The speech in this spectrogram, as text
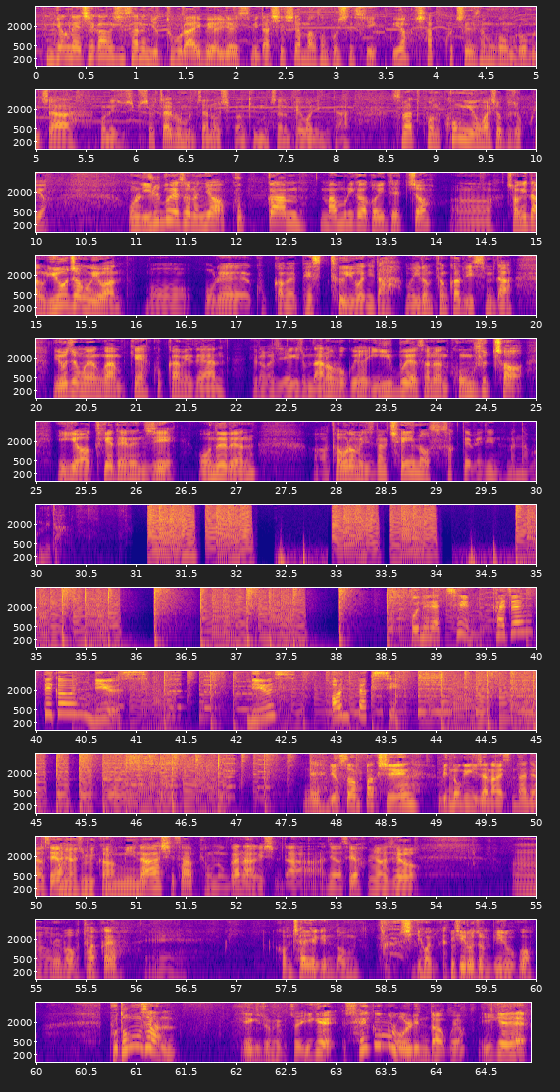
김경래 최강 시사는 유튜브 라이브 열려 있습니다. 실시간 방송 보실 수 있고요. 샵 9730으로 문자 보내 주십시오. 짧은 문자는 50원, 긴 문자는 100원입니다. 스마트폰 콩 이용하셔도 좋고요. 오늘 1부에서는요, 국감 마무리가 거의 됐죠. 어, 정의당 류호정 의원, 뭐, 올해 국감의 베스트 의원이다. 뭐, 이런 평가도 있습니다. 류호정 의원과 함께 국감에 대한 여러 가지 얘기 좀 나눠보고요. 2부에서는 공수처, 이게 어떻게 되는지, 오늘은 어, 더불어민주당 최인호 수석 대변인 만나봅니다. 오늘 아침 가장 뜨거운 뉴스 뉴스 unboxing 네 뉴스 unboxing 민노기 기자 나와 있습니다. 안녕하세요. 안녕하십니까. 김민아 시사평론가 나와 계십니다. 안녕하세요. 안녕하세요. 어, 오늘 뭐부터 할까요? 예. 검찰 얘기는 너무 지겨우니까 뒤로 좀 미루고 부동산 얘기 좀 해보죠. 이게 세금을 올린다고요? 이게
